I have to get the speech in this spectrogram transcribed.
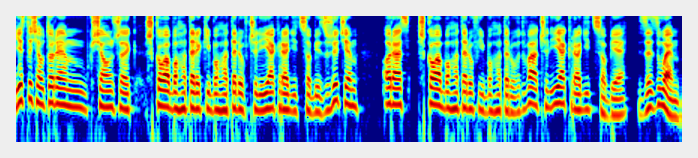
Jesteś autorem książek Szkoła Bohaterek i Bohaterów, czyli Jak radzić sobie z życiem oraz Szkoła Bohaterów i Bohaterów 2, czyli Jak radzić sobie ze złem.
